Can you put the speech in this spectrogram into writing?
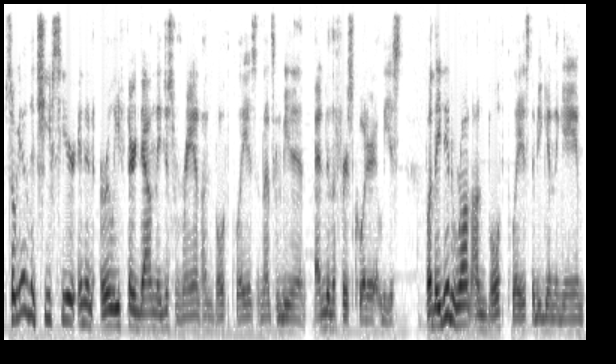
So we have the Chiefs here in an early third down. They just ran on both plays, and that's going to be the end of the first quarter at least. But they did run on both plays to begin the game.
